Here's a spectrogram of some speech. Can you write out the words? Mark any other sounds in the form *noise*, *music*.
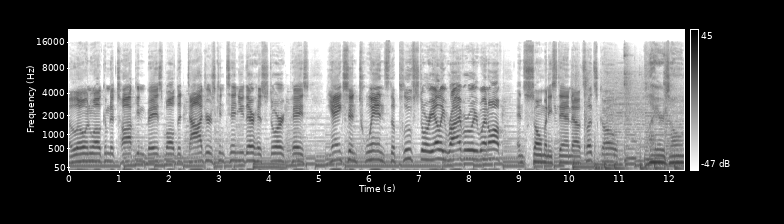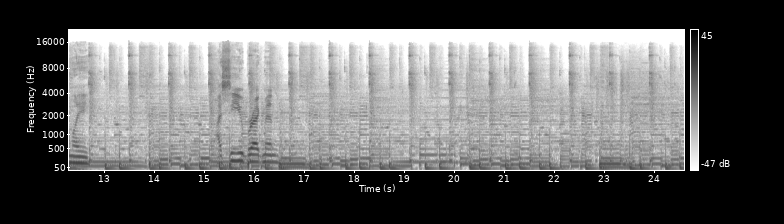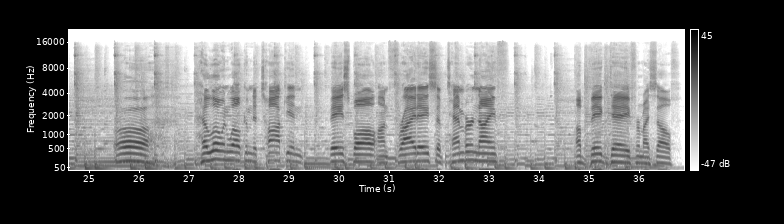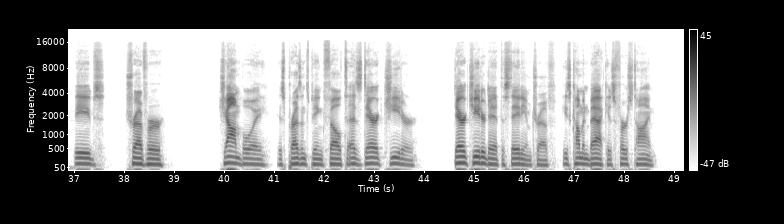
Hello and welcome to Talking Baseball. The Dodgers continue their historic pace. Yanks and Twins, the Plouffe Storiale rivalry went off, and so many standouts. Let's go. Players only. I see you, Bregman. Oh, hello and welcome to Talking Baseball on Friday, September 9th. A big day for myself, Beebs, Trevor, Jomboy, his presence being felt as Derek Jeter. Derek Jeter Day at the stadium, Trev. He's coming back his first time.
